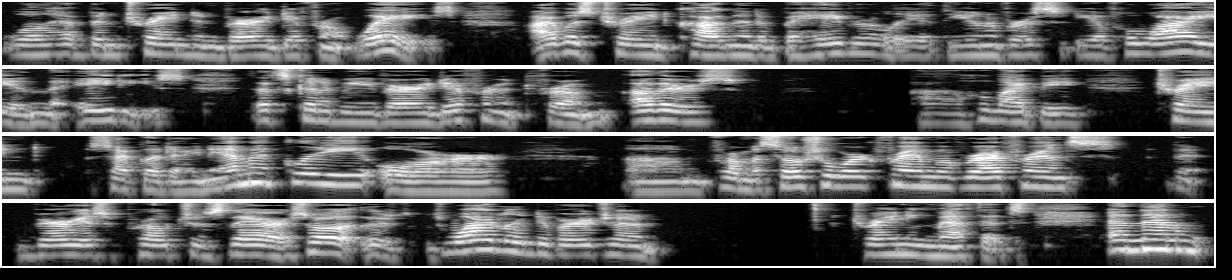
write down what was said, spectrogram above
will have been trained in very different ways. I was trained cognitive behaviorally at the University of Hawaii in the 80s. That's going to be very different from others uh, who might be trained psychodynamically or um, from a social work frame of reference, various approaches there. So there's widely divergent training methods. And then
